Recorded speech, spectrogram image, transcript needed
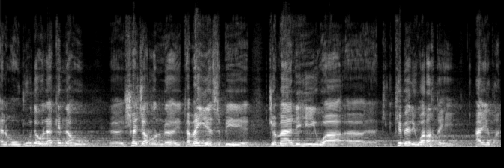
الموجودة ولكنه آه، شجر يتميز بجماله وكبر ورقه أيضا.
